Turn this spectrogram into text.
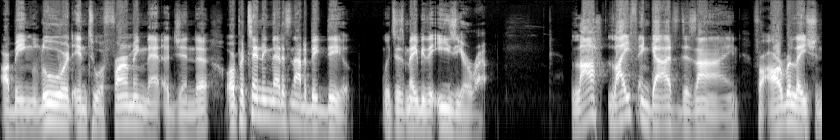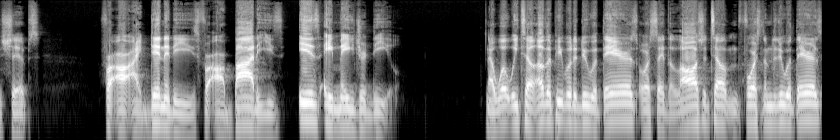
are being lured into affirming that agenda or pretending that it's not a big deal, which is maybe the easier route. Life, life in God's design for our relationships, for our identities, for our bodies is a major deal. Now, what we tell other people to do with theirs, or say the law should tell force them to do with theirs,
